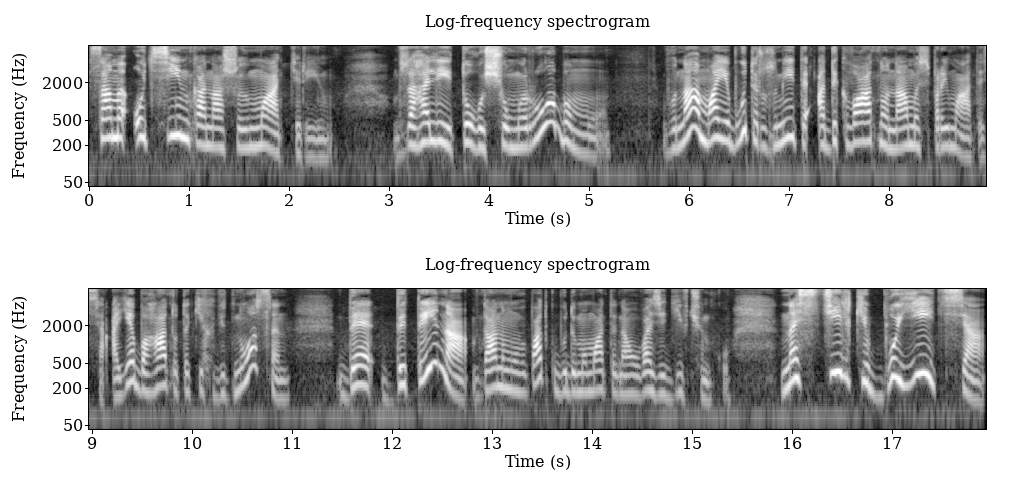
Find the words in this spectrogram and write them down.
саме оцінка нашою матір'ю, взагалі того, що ми робимо, вона має бути, розумієте, адекватно нами сприйматися. А є багато таких відносин, де дитина, в даному випадку будемо мати на увазі дівчинку, настільки боїться,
